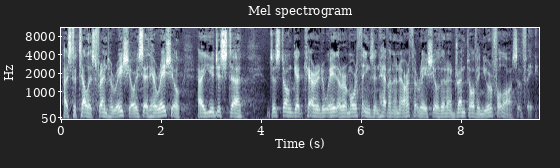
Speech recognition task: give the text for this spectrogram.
has to tell his friend Horatio, he said, Horatio, uh, you just, uh, just don't get carried away. There are more things in heaven and earth, Horatio, than are dreamt of in your philosophy.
